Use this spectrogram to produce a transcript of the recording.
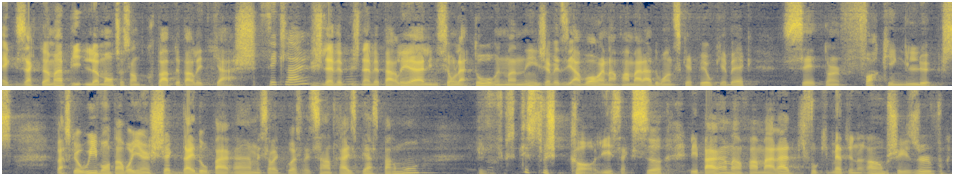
Exactement, puis le monde se sent coupable de parler de cash. C'est clair? Je l'avais, je n'avais parlé à l'émission La Tour une année. J'avais dit avoir un enfant malade ou handicapé au Québec, c'est un fucking luxe. Parce que oui, ils vont t'envoyer un chèque d'aide aux parents, mais ça va être quoi? Ça va être 113 pièces par mois? Qu'est-ce que tu veux je calisse avec ça? Les parents d'enfants malades, qu'il faut qu'ils mettent une rampe chez eux, faut que-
